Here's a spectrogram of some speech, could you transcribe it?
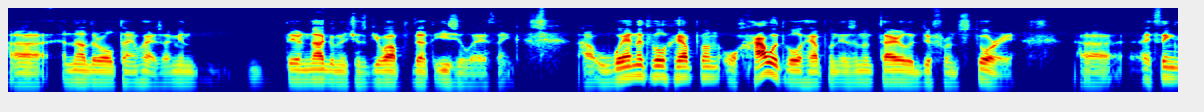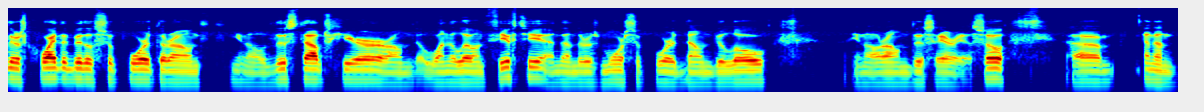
uh, another all-time highs. I mean, they're not going to just give up that easily, I think. Uh, when it will happen or how it will happen is an entirely different story. Uh, I think there's quite a bit of support around, you know, these stops here around 111.50, and then there's more support down below you know around this area so um, and then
